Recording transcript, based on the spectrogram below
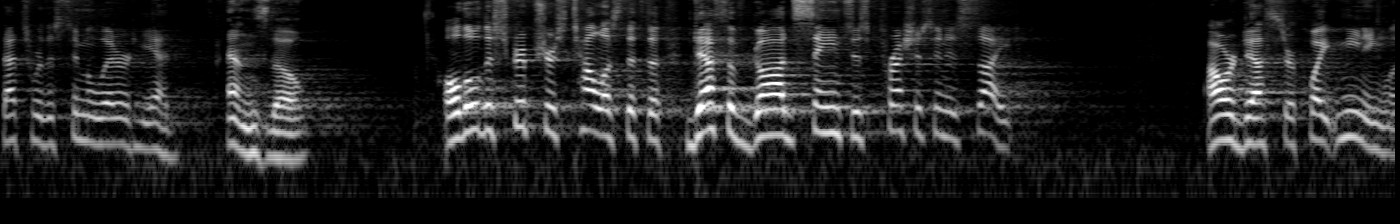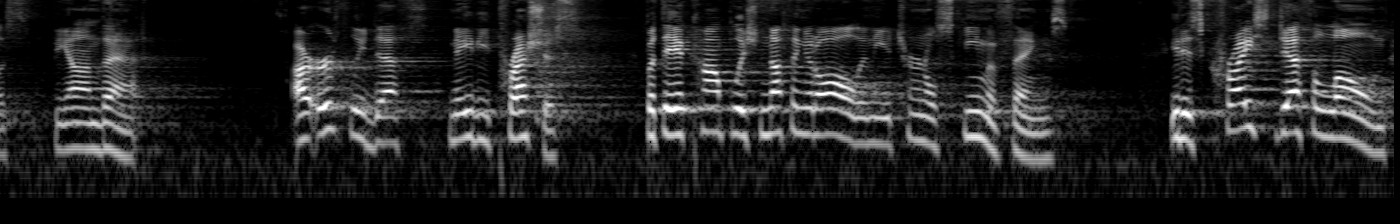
That's where the similarity ends, though. Although the scriptures tell us that the death of God's saints is precious in his sight, our deaths are quite meaningless beyond that. Our earthly deaths may be precious, but they accomplish nothing at all in the eternal scheme of things. It is Christ's death alone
